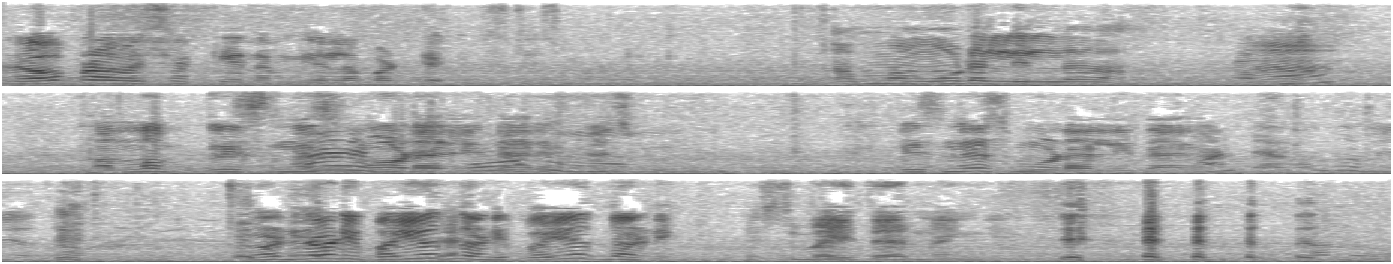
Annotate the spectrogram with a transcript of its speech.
ಗೃಹ ಪ್ರವೇಶಕ್ಕೆ ನಮ್ಗೆಲ್ಲ ಬಟ್ಟೆ ಸ್ಟಿಚ್ ಮಾಡ್ಲಿಕ್ಕೆ. ಅಮ್ಮ ಮೂಡಲ್ಲಿಲ್ಲ? ಅಮ್ಮ? ಅಮ್ಮ ಬಿಸ್ನೆಸ್ ಮಾಡಲ್ಲಿದ್ದಾರೆ ಬಿಸ್ನೆಸ್ ಮಾಡಲ್ಲಿದ್ದಾರೆ ನೋಡಿ ನೋಡಿ ಬೈಯೋದ್ ನೋಡಿ ಬೈಯೋದ್ ನೋಡಿ. ಎಷ್ಟು ಬೈತಾರೆ ನಂಗೆ?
